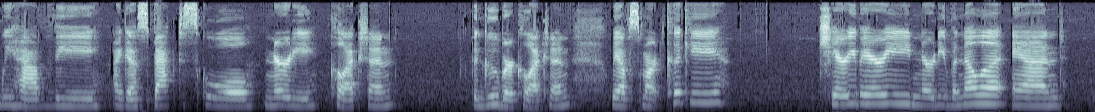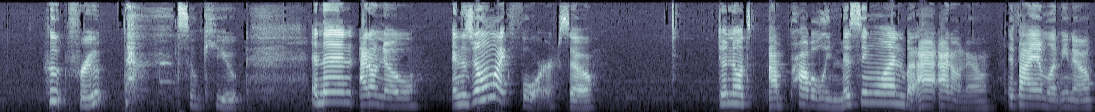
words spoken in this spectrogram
we have the, I guess, back to school nerdy collection, the Goober collection. We have Smart Cookie, Cherry Berry, Nerdy Vanilla, and Hoot Fruit. so cute. And then, I don't know, and there's only like four, so don't know what's, I'm probably missing one, but I, I don't know. If I am, let me know.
